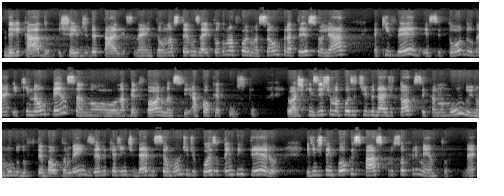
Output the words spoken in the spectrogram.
delicado e cheio de detalhes, né? Então nós temos aí toda uma formação para ter esse olhar é que vê esse todo, né, e que não pensa no, na performance a qualquer custo. Eu acho que existe uma positividade tóxica no mundo e no mundo do futebol também, dizendo que a gente deve ser um monte de coisa o tempo inteiro e a gente tem pouco espaço para o sofrimento, né?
